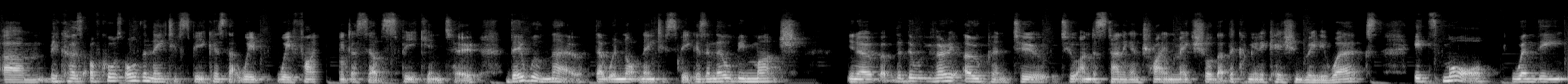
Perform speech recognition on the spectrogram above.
um, because, of course, all the native speakers that we we find ourselves speaking to, they will know that we're not native speakers, and there will be much, you know, they will be very open to to understanding and try and make sure that the communication really works. It's more when the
